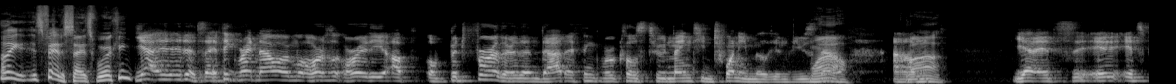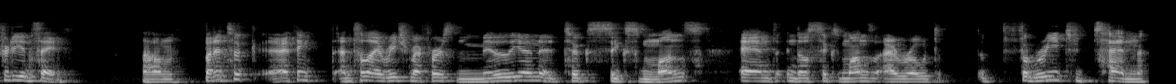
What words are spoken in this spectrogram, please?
I think it's fair to say it's working. Yeah, it is. I think right now I'm already up a bit further than that. I think we're close to 19, 20 million views wow. now. Um, wow. Yeah, it's it, it's pretty insane. Um, but it took, I think, until I reached my first million, it took six months. And in those six months, I wrote three to 10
